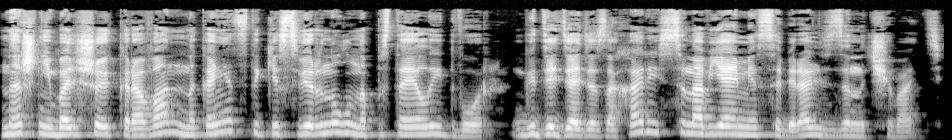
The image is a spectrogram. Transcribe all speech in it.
Наш небольшой караван наконец-таки свернул на постоялый двор, где дядя Захарий с сыновьями собирались заночевать.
